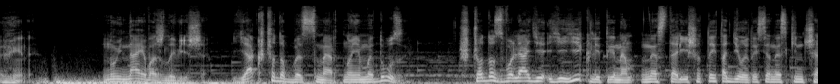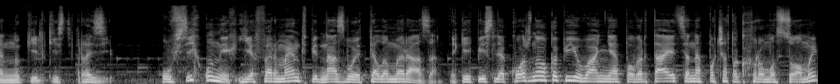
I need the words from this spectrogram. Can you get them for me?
гине. Ну і найважливіше, як щодо безсмертної медузи, що дозволяє її клітинам не старішати та ділитися нескінченну кількість разів. У всіх у них є фермент під назвою теломераза, який після кожного копіювання повертається на початок хромосоми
